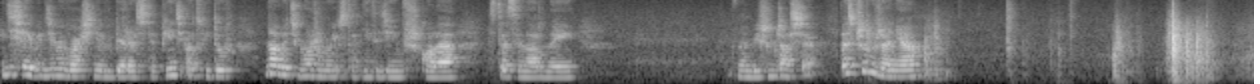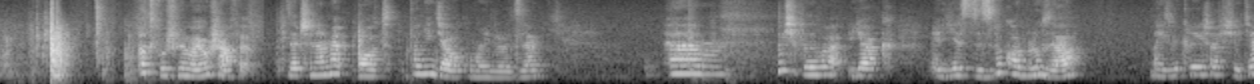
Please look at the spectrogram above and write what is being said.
I dzisiaj będziemy właśnie wybierać te 5 outfitów na być może mój ostatni tydzień w szkole stacjonarnej w najbliższym czasie. Bez przedłużenia otwórzmy moją szafę. Zaczynamy od poniedziałku, moi drodzy. Um, mi się podoba, jak jest zwykła bluza, najzwyklejsza w świecie,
